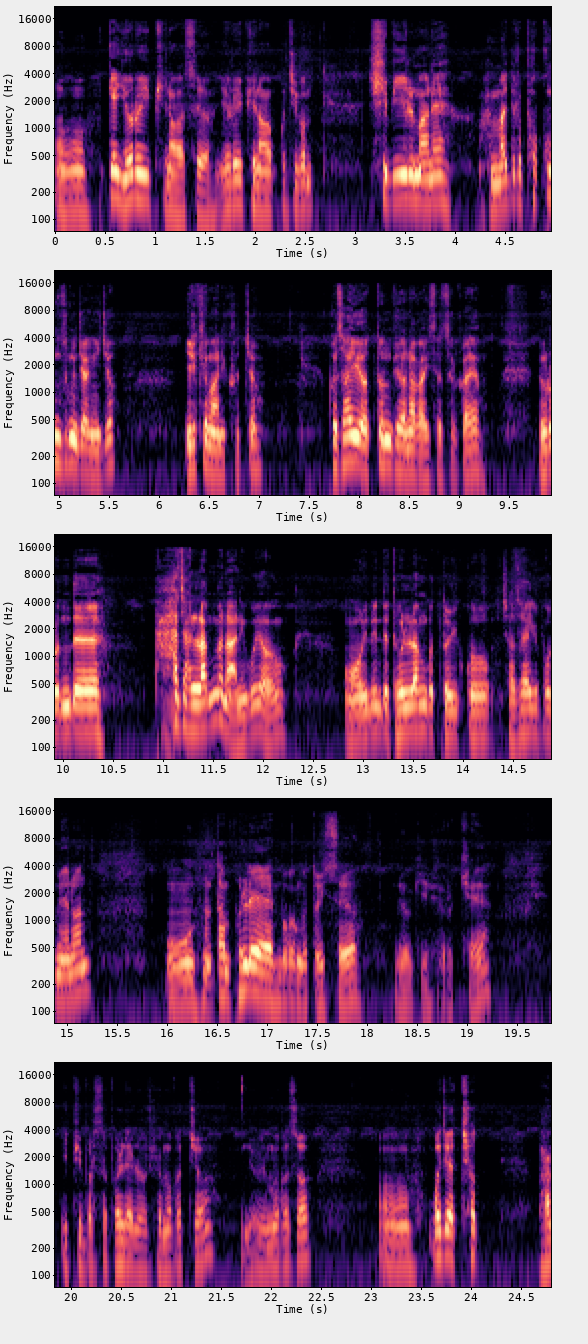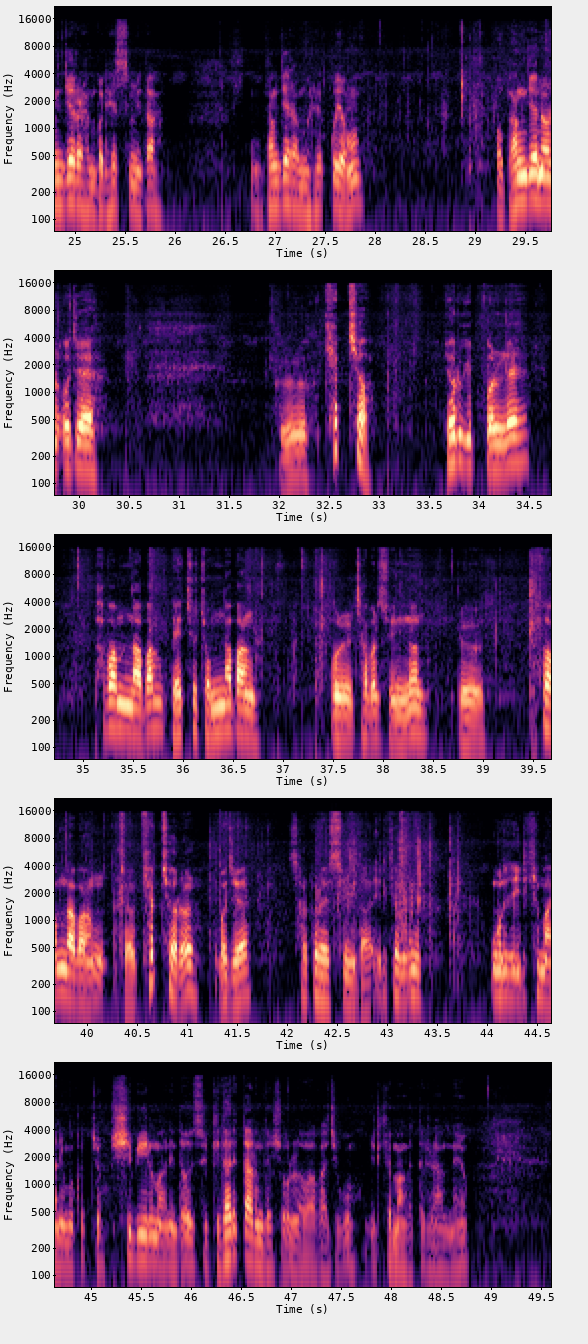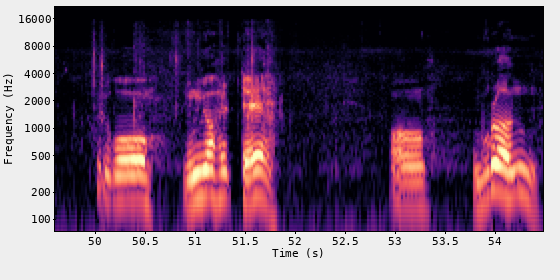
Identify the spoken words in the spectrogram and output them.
어, 꽤 여러 잎이 나왔어요. 여러 잎이 나왔고 지금 12일 만에 한마디로 폭풍 성장이죠. 이렇게 많이 컸죠. 그 사이에 어떤 변화가 있었을까요? 요런데 다 잘 난 건 아니고요. 어, 이런데 덜 난 것도 있고 자세하게 보면은 어, 일단 벌레 먹은 것도 있어요. 여기 이렇게 잎이 벌써 벌레를 이렇게 먹었죠. 여기 먹어서 어, 어제 첫 방제를 한번 했습니다. 어, 방제를 한번 했고요. 어, 방제는 어제 그 캡처 벼룩이벌레 파밤나방 배추 점나방을 잡을 수 있는 그 파밤나방 저 캡처를 어제 살포를 했습니다. 이렇게 보면 오늘 이렇게 많이 먹었죠. 12일 만인데 어디서 기다렸다는 듯이 올라와 가지고 이렇게 망가뜨려 놨네요. 그리고 육묘할 때 어, 물은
